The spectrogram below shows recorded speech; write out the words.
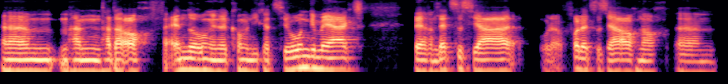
Ähm, man hat da auch Veränderungen in der Kommunikation gemerkt, während letztes Jahr oder vorletztes Jahr auch noch ähm,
